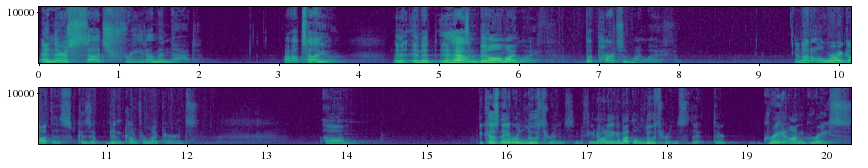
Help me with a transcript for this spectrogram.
And there's such freedom in that. I'll tell you, and it, it hasn't been all my life, but parts of my life. And I don't know where I got this because it didn't come from my parents. Um, because they were Lutherans, and if you know anything about the Lutherans, they're, they're great on grace.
